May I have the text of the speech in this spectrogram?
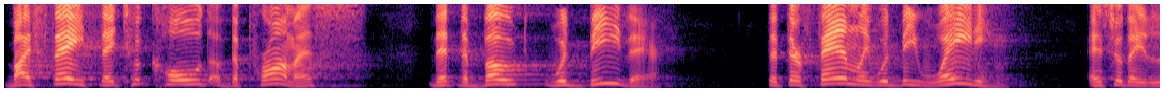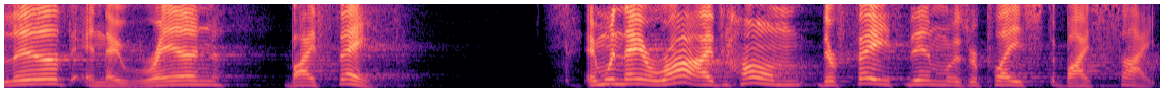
By faith, they took hold of the promise that the boat would be there, that their family would be waiting and so they lived and they ran by faith. And when they arrived home, their faith then was replaced by sight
